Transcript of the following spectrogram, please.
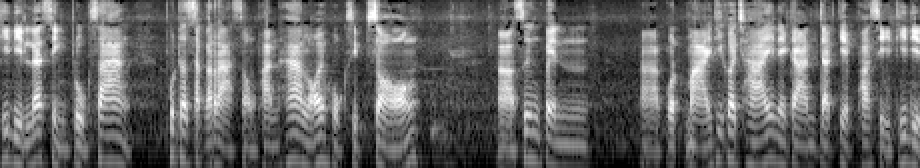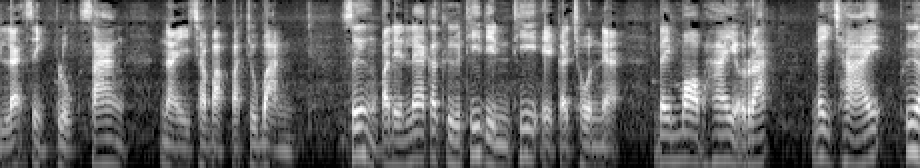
ที่ดินและสิ่งปลูกสร้างพุทธศักราช 2562 ซึ่งเป็นกฎหมายที่ก็ใช้ในการจัดเก็บภาษีที่ดินและสิ่งปลูกสร้างในฉบับปัจจุบัน ซึ่งประเด็นแรกก็คือที่ดินที่เอกชนเนี่ย ได้มอบให้รัฐได้ใช้เพื่อ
